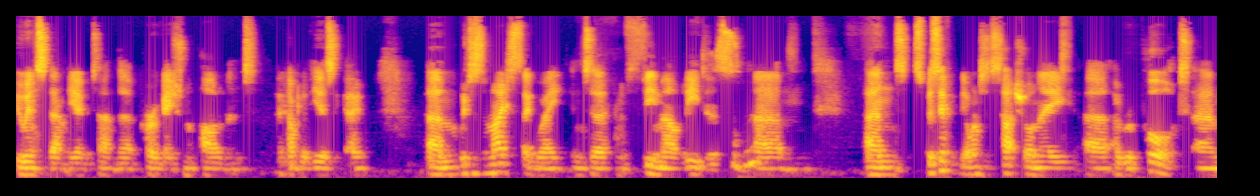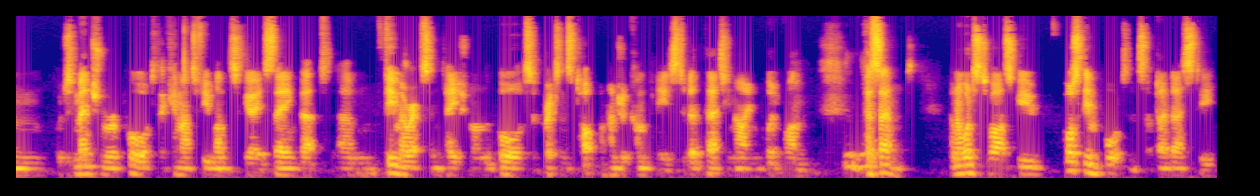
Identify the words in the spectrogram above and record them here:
who incidentally overturned the prorogation of Parliament a couple of years ago, um, which is a nice segue into kind of female leaders. Mm-hmm. Um, and specifically, I wanted to touch on a, uh, a report, um, which is mentioned a report that came out a few months ago saying that um, female representation on the boards of Britain's top 100 companies stood at 39.1%. Mm-hmm. And I wanted to ask you, what's the importance of diversity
